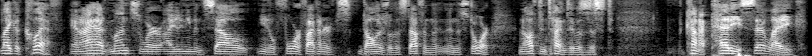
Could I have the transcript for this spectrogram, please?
like a cliff. And I had months where I didn't even sell, you know, four or five hundred dollars worth of stuff in the in the store, and oftentimes it was just kind of petty, like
